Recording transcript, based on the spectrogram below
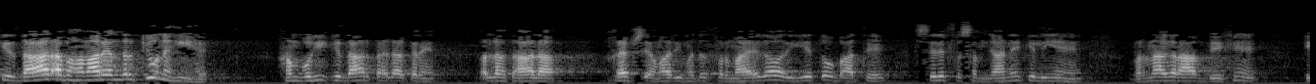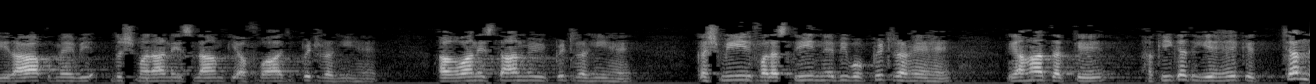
کردار اب ہمارے اندر کیوں نہیں ہے؟ ہم وہی کردار پیدا کریں اللہ تعالیٰ غیب سے ہماری مدد فرمائے گا اور یہ تو باتیں صرف سمجھانے کے لیے ہیں، ورنہ اگر آپ دیکھیں، عراق میں بھی دشمنان اسلام کی افواج پٹ رہی ہیں، افغانستان میں بھی پٹ رہی ہیں، کشمیر، فلسطین میں بھی وہ پٹ رہے ہیں۔ یہاں تک کہ حقیقت یہ ہے کہ چند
